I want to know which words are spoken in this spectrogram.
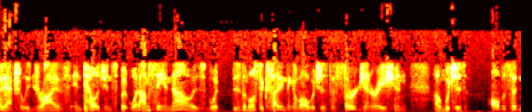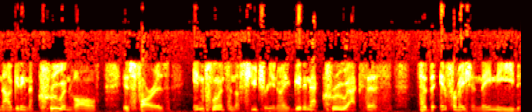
could actually drive intelligence. But what I'm seeing now is what is the most exciting thing of all, which is the third generation, um, which is all of a sudden now getting the crew involved as far as influence in the future. You know, getting that crew access to the information they need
